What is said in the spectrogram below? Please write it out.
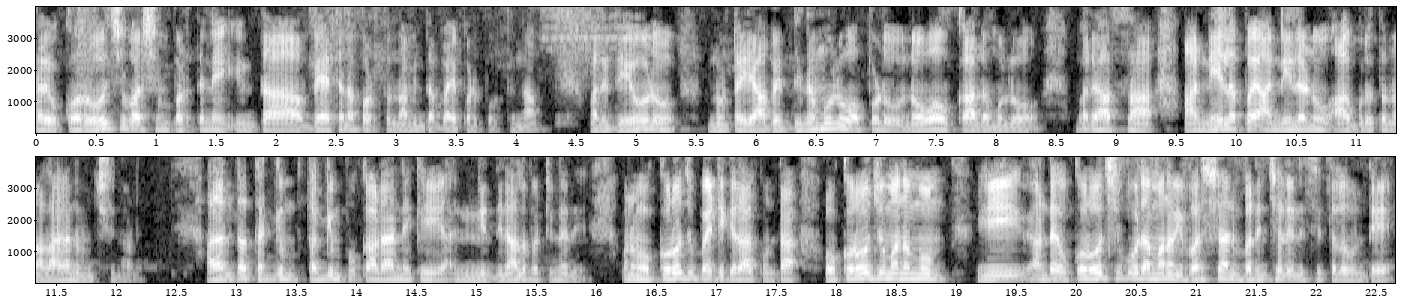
కానీ ఒక్క రోజు వర్షం పడితేనే ఇంత వేతన పడుతున్నాం ఇంత భయపడిపోతున్నాం. మరి దేవుడు నూట యాభై దినములు అప్పుడు నోవావు కాలములో మరి ఆ స- ఆ నీళ్ళపై ఆ నీళ్ళను ఆ గురుతను అలాగనే ఉంచినాడు. అదంతా తగ్గింపు తగ్గింపు కావడానికి అన్ని దినాలు పట్టినది. మనం ఒక్కరోజు బయటికి రాకుండా ఒక్కరోజు మనము ఈ అంటే ఒక్కరోజు కూడా మనం ఈ వర్షాన్ని భరించలేని స్థితిలో ఉంటే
